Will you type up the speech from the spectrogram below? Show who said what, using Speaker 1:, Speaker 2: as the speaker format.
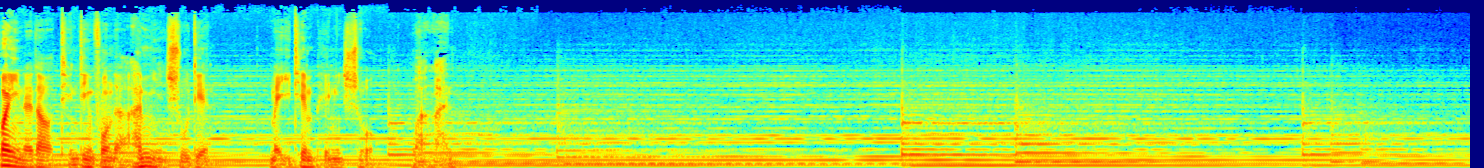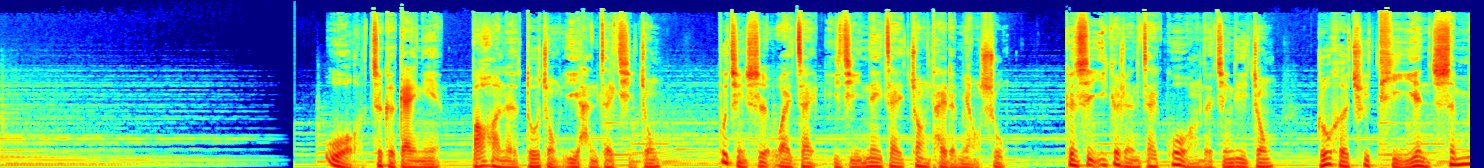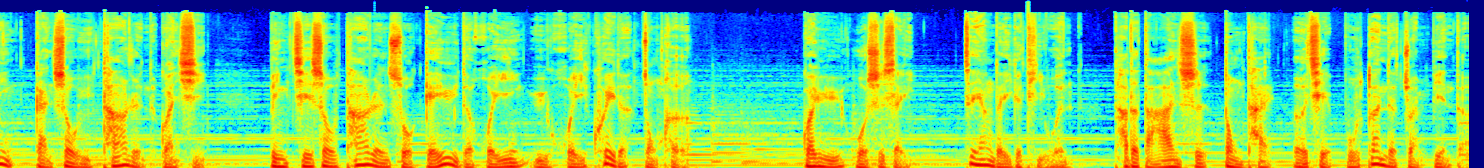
Speaker 1: 欢迎来到田定峰的安眠书店，每一天陪你说晚安。我这个概念包含了多种意涵在其中，不仅是外在以及内在状态的描述，更是一个人在过往的经历中。如何去体验生命、感受与他人的关系，并接受他人所给予的回应与回馈的总和？关于我是谁这样的一个提问，它的答案是动态而且不断的转变的，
